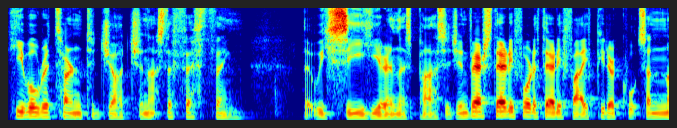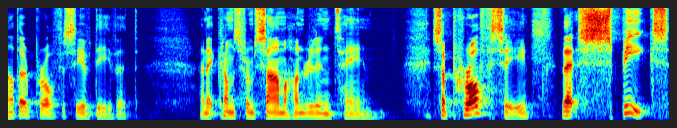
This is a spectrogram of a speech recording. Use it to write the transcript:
he will return to judge. And that's the fifth thing that we see here in this passage. In verse 34 to 35, Peter quotes another prophecy of David and it comes from Psalm 110. It's a prophecy that speaks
